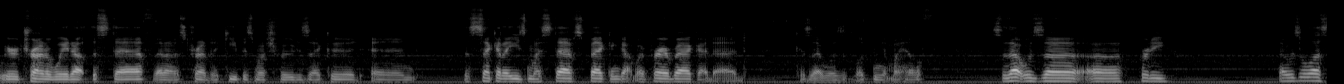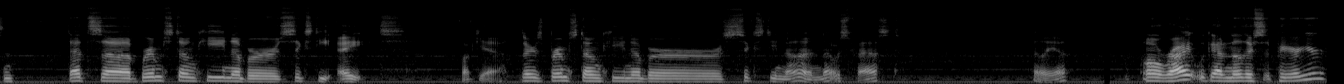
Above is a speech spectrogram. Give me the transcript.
we were trying to wait out the staff, and I was trying to keep as much food as I could. And the second I used my staff spec and got my prayer back, I died because I wasn't looking at my health. So that was a uh, uh, pretty. That was a lesson. That's uh, Brimstone Key number 68. Fuck yeah. There's Brimstone Key number 69. That was fast. Hell yeah. Alright, we got another Superior.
